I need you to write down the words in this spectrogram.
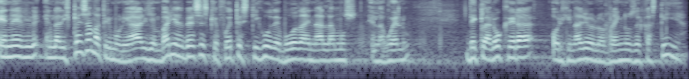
En, el, en la dispensa matrimonial y en varias veces que fue testigo de boda en Álamos, el abuelo, declaró que era originario de los reinos de Castilla.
